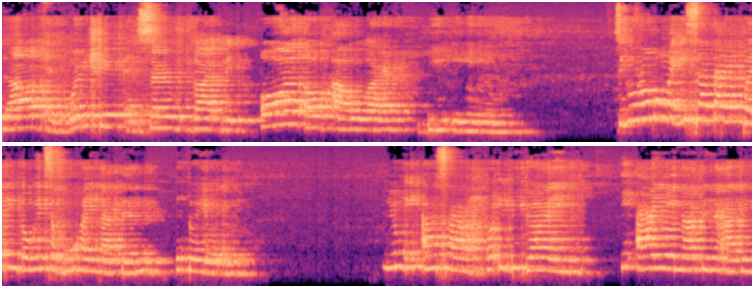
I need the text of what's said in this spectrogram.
love and worship and serve God with all of our being. Siguro kung may isa tayong pwedeng gawin sa buhay natin, ito yun. Yung iasa o ibigay, iayon natin ang ating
